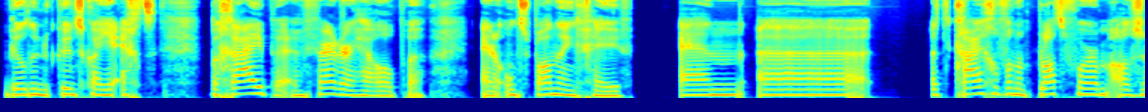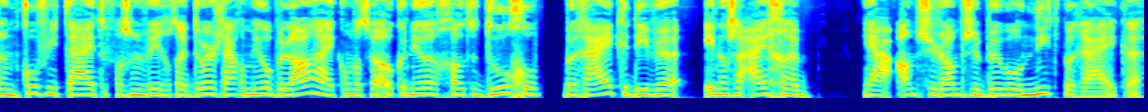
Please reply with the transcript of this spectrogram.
Beeldende kunst kan je echt begrijpen en verder helpen en ontspanning geven. En het krijgen van een platform als een koffietijd of als een wereldtijd door is daarom heel belangrijk. Omdat we ook een heel grote doelgroep bereiken die we in onze eigen ja, Amsterdamse bubbel niet bereiken.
